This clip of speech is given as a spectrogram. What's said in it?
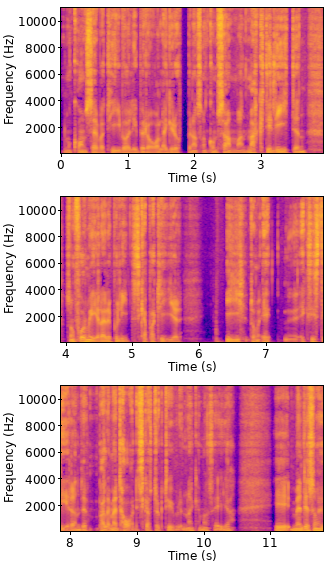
de konservativa och liberala grupperna som kom samman, makteliten som formerade politiska partier i de e- existerande parlamentariska strukturerna kan man säga. Eh, men det som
